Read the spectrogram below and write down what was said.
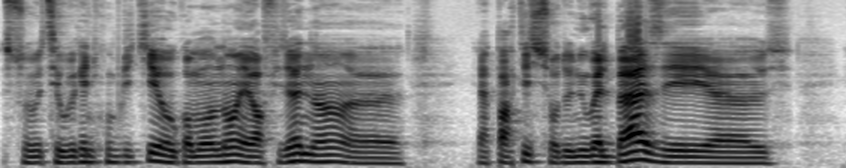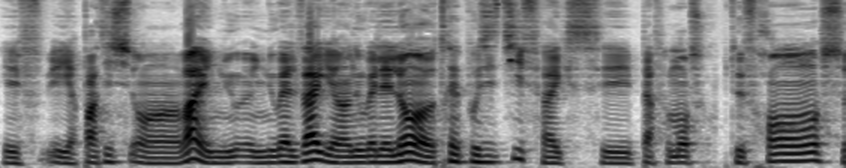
son ses week-ends compliqués au commandant et Orphison, hein, il est reparti sur de nouvelles bases et, et, il est reparti sur une, nouvelle vague, un nouvel élan très positif avec ses performances en Coupe de France,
